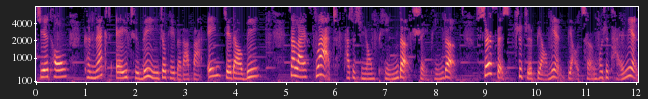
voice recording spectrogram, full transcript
接通，connect A to B 就可以表达把 A 接到 B。再来 flat，它是形容平的、水平的。Surface 是指表面、表层或是台面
